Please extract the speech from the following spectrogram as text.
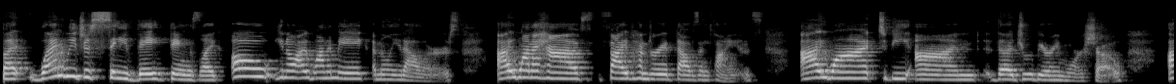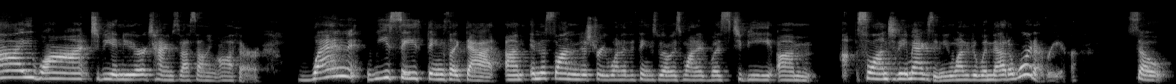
But when we just say vague things like, oh, you know, I want to make a million dollars, I want to have 500,000 clients, I want to be on the Drew Barrymore show, I want to be a New York Times bestselling author when we say things like that um, in the salon industry, one of the things we always wanted was to be um, Salon Today magazine. We wanted to win that award every year. So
